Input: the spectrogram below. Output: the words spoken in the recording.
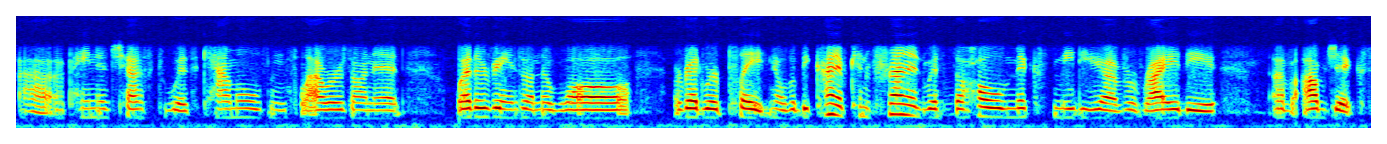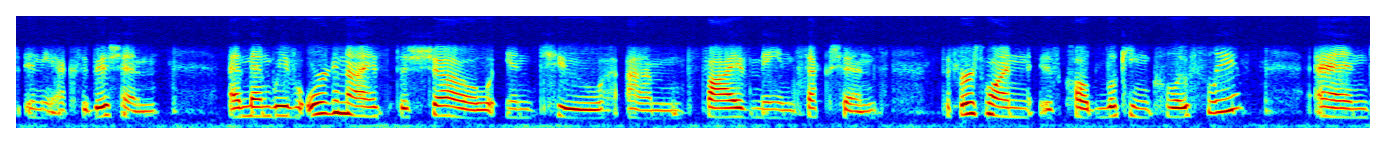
uh, a painted chest with camels and flowers on it, weather vanes on the wall, a redware plate. You know, they'll be kind of confronted with the whole mixed media variety of objects in the exhibition. And then we've organized the show into um, five main sections. The first one is called Looking Closely, and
